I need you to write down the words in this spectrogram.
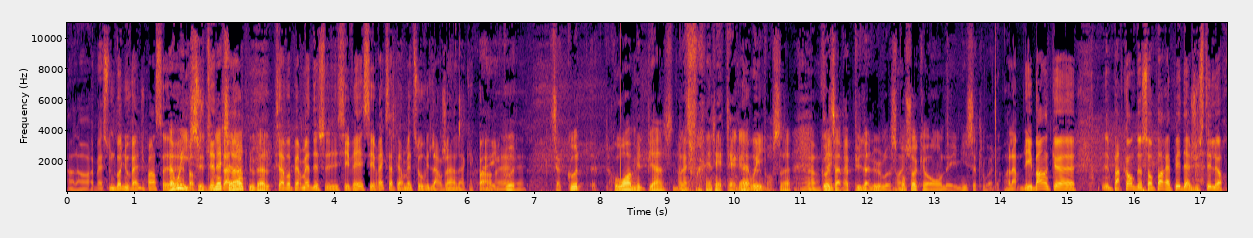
Alors, ben, c'est une bonne nouvelle, je pense. Ben oui, c'est une excellente nouvelle. Ça va permettre de c'est vrai, c'est vrai que ça permet de sauver de l'argent là quelque part. Ben, écoute, ça coûte 3000 pièces de frais d'intérêt ben pour ça. Ah Écoute, ça va plus d'allure. C'est pour ça qu'on a émis cette loi-là. Voilà. Les banques, euh, par contre, ne sont pas rapides à ajuster leur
